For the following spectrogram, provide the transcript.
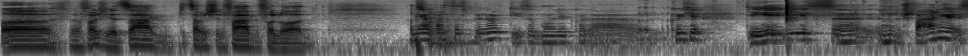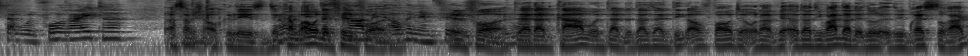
Äh, was wollte ich jetzt sagen? Jetzt habe ich den Faden verloren. Ja, was das bewirkt, diese Molekularküche. Die, die ist, äh, in Spanien ist da wohl Vorreiter. Das habe ich auch gelesen. Der Ja, kam und auch in dem Film kam vor. in- auch in dem Film vor. vor, ja. Der dann kam und dann, dann sein Ding aufbaute. Oder, oder die waren dann in, in dem Restaurant,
